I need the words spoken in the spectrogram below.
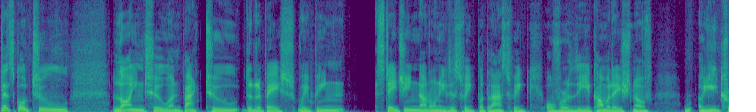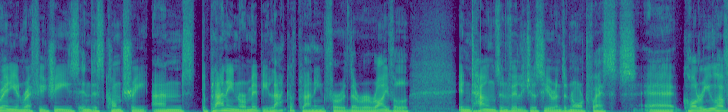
let's go to line two and back to the debate we've been staging not only this week but last week over the accommodation of Ukrainian refugees in this country and the planning or maybe lack of planning for their arrival in towns and villages here in the northwest. Uh, caller, you have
